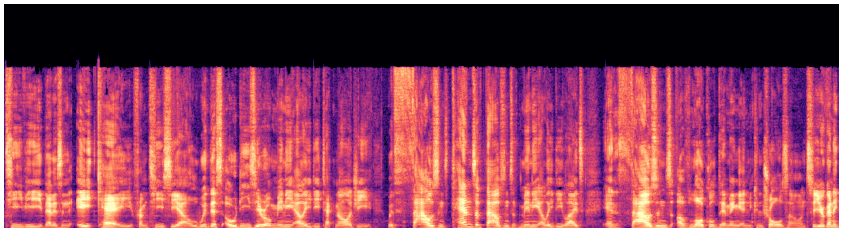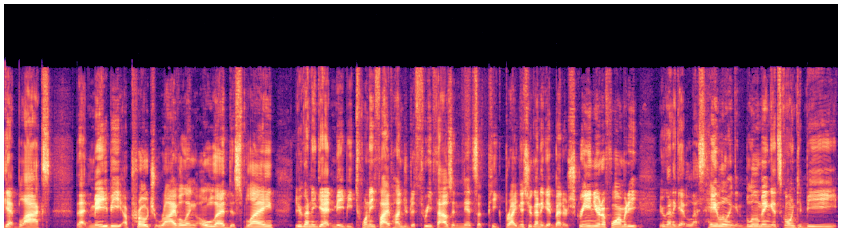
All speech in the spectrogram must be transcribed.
TV that is an 8K from TCL with this OD0 mini LED technology with thousands, tens of thousands of mini LED lights and thousands of local dimming and control zones. So you're going to get blacks that maybe approach rivaling OLED display. You're going to get maybe 2,500 to 3,000 nits of peak brightness. You're going to get better screen uniformity. You're going to get less haloing and blooming. It's going to be,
